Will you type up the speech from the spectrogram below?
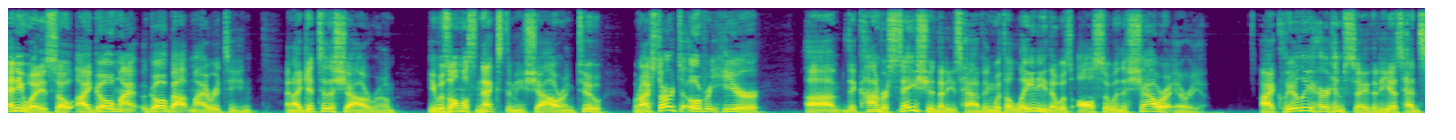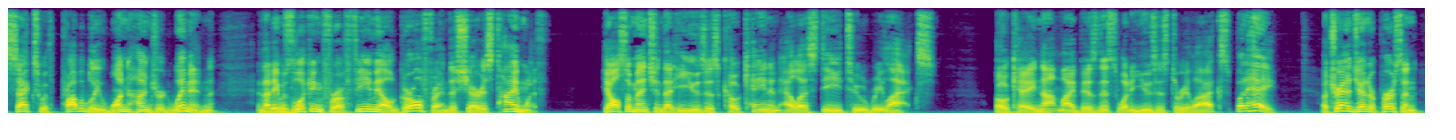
Anyway, so I go my go about my routine and I get to the shower room. He was almost next to me showering too. When I start to overhear um, the conversation that he's having with a lady that was also in the shower area. I clearly heard him say that he has had sex with probably 100 women and that he was looking for a female girlfriend to share his time with. He also mentioned that he uses cocaine and LSD to relax. Okay, not my business what he uses to relax, but hey, a transgender person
